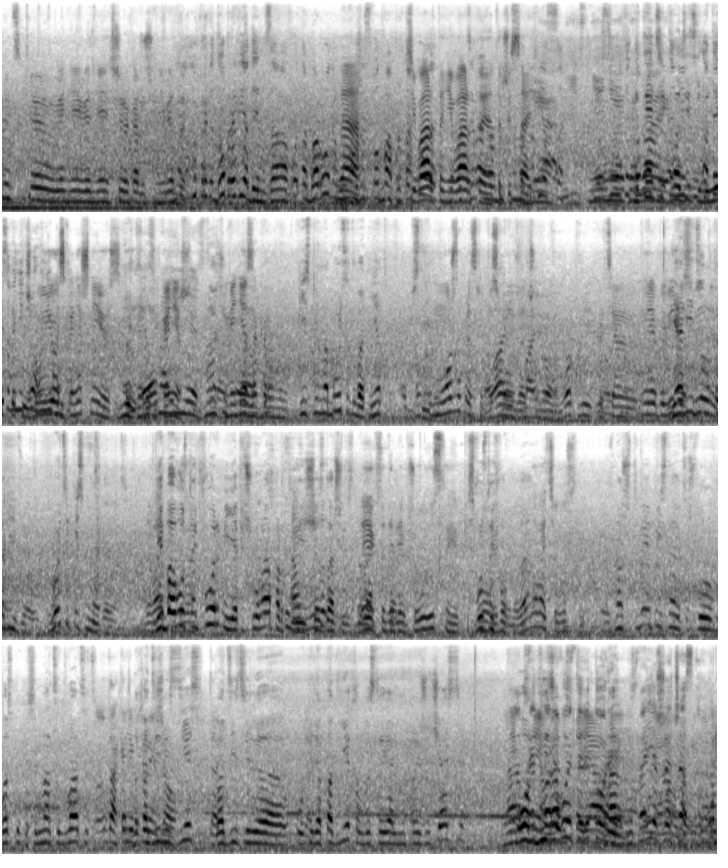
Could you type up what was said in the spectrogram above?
Ну, в принципе, я не, я щиро кажу, що не ведаю. Ми при- добре відаємо за год оборони, ми Да. вже 102 протоколи. Чи варто, не варто офіційно это обычно писать? написано. Не, Ну, не, это это давайте, Претензии к это не- водителю от есть этого какие-то? ничего Ну, не есть, будет. конечно, есть. Есть, да? Конечно. Есть, значит, Меня э, за корону. Письменно будете давать? Нет? Объяснение. Можно, в принципе, письмо Товарищ дать. майор, вот видео. Хотя, ну, я бы Я видел, видел это видео. Будете письменно давать? либо в устной форме, я пишу рапорт А, и ну, сейчас ну, дальше Як разбираюсь. це ліпше? Усний, В письмовий. устной форме, да? Давайте усний. Значит, вы поясняете, что во сколько, 17.20, Ну коли находились приїжджав. здесь, Так. водитель э, Опеля подъехал, вы стояли на проезжей части, На Он придворовой стоял. территории, не проезжая часто. на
